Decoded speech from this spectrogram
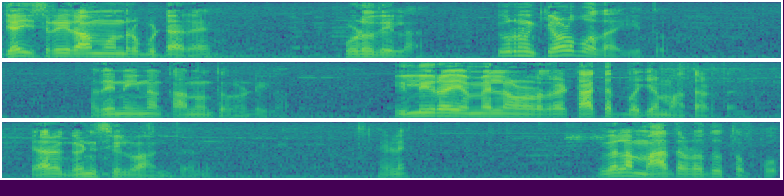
ಜೈ ಶ್ರೀರಾಮ ಅಂದ್ರೆ ಬಿಟ್ಟಾರೆ ಕೊಡೋದಿಲ್ಲ ಇವ್ರನ್ನ ಕೇಳ್ಬೋದಾಗಿತ್ತು. ಅದೇನು ಇನ್ನೂ ಕಾನೂನು ತಗೊಂಡಿಲ್ಲ. ಇಲ್ಲಿರೋ ಎಂ ಎಲ್ ಎ ನೋಡಿದ್ರೆ ಟಾಕತ್ ಬಗ್ಗೆ ಮಾತಾಡ್ತಾನೆ. ಯಾರು ಗಣಿಸಿಲ್ವಾ ಅಂತಾನೆ. ಹೇಳಿ. ಇವೆಲ್ಲ ಮಾತಾಡೋದು ತಪ್ಪು.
